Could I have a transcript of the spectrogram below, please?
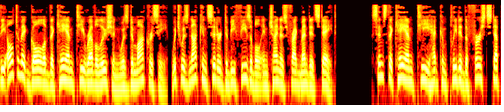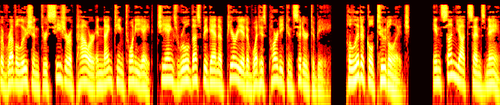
The ultimate goal of the KMT revolution was democracy, which was not considered to be feasible in China's fragmented state. Since the KMT had completed the first step of revolution through seizure of power in 1928, Chiang's rule thus began a period of what his party considered to be political tutelage in Sun Yat-sen's name.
